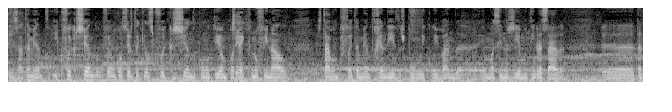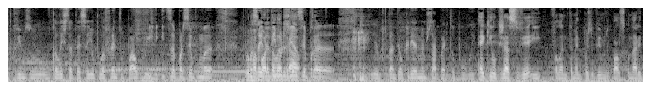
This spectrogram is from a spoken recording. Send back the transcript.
Exatamente, e que foi crescendo, foi um concerto daqueles que foi crescendo com o tempo, Sim. até que no final estavam perfeitamente rendidos, público e banda, é uma sinergia muito engraçada. eh, tanto que vimos o vocalista até saiu pela frente do palco e, e desapareceu por uma, por uma, uma saída porta de emergência lateral, para. E, portanto, ele queria mesmo estar perto do público. É aquilo que já se vê, e falando também depois do que vimos do palco secundário,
